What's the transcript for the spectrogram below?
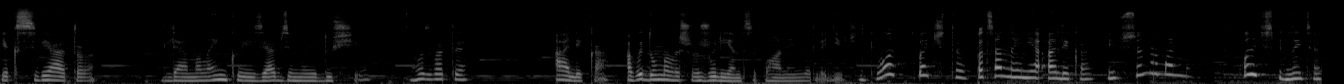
як свято для маленької зябзяної душі. Його звати Аліка. А ви думали, що Жульєн це погане ім'я для дівчинки? От, бачите, пацан на ім'я Аліка. І все нормально. Ходить в спідниці.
